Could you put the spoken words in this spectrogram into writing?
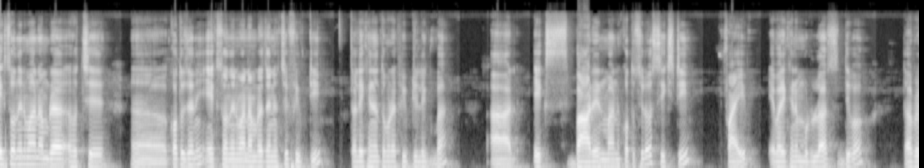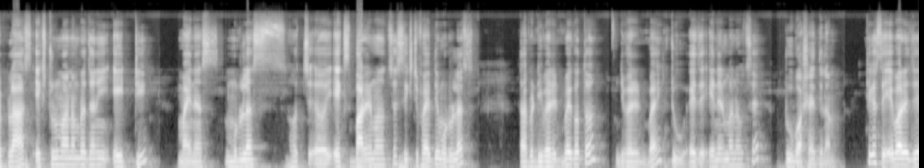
এক্স ওয়ানের মান আমরা হচ্ছে কত জানি? এক্স ওয়ানের মান আমরা জানি হচ্ছে ফিফটি তাহলে এখানে তোমরা ফিফটি লিখবা। আর এক্স বারের মান কত ছিল? সিক্সটি ফাইভ এবার এখানে মডুলাস দেব। তারপরে প্লাস এক্স টুর মান আমরা জানি এইটটি মাইনাস মডুলাস হচ্ছে এক্স বারের মান হচ্ছে সিক্সটি ফাইভ দিয়ে মডুলাস তারপরে ডিভাইডেড বাই কত? ডিভাইডেড বাই টু এই যে এনের মান হচ্ছে টু বসায় দিলাম। ঠিক আছে? এবারে যে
